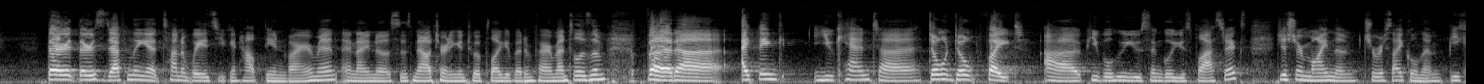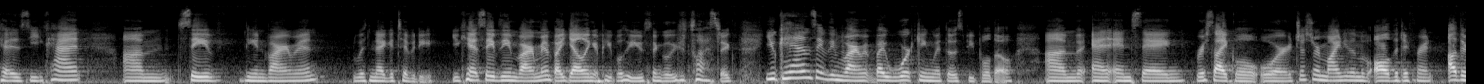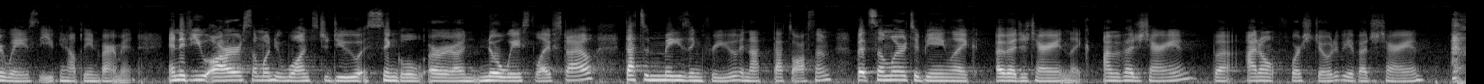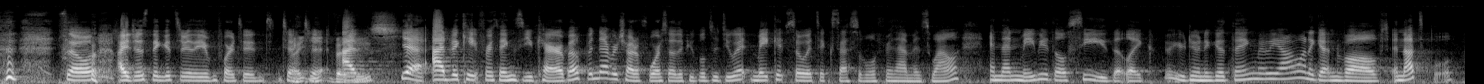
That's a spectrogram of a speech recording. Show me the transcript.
there, there's definitely a ton of ways you can help the environment. And I know this is now turning into a plug about environmentalism, but uh, I think you can't. Uh, don't don't fight uh, people who use single-use plastics. Just remind them to recycle them because you can't um, save the environment with negativity. You can't save the environment by yelling at people who use single-use plastics. You can save the environment by working with those people, though, um, and, and saying recycle or just reminding them of all the different other ways that you can help the environment. And if you are someone who wants to do a single or a no waste lifestyle, that's amazing for you, and that that's awesome. But similar to being like a vegetarian, like I'm a vegetarian, but I don't force Joe to be a vegetarian. so I just think it's really important to, to veggies. yeah, advocate for things you care about, but never try to force other people to do it. Make it so it's accessible for them as well. And then maybe they'll see that, like, oh, you're doing a good thing. Maybe I want to get involved. And that's cool.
